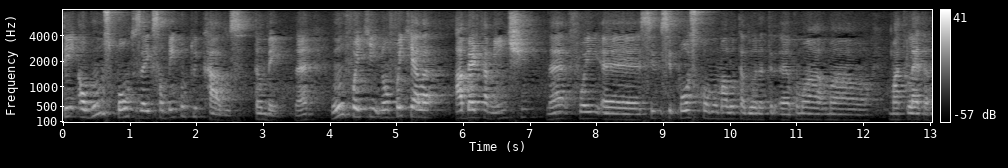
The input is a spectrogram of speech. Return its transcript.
Tem alguns pontos aí que são bem complicados também, né? Um foi que não foi que ela abertamente né, foi, é, se, se pôs como uma lutadora, é, como uma, uma, uma atleta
